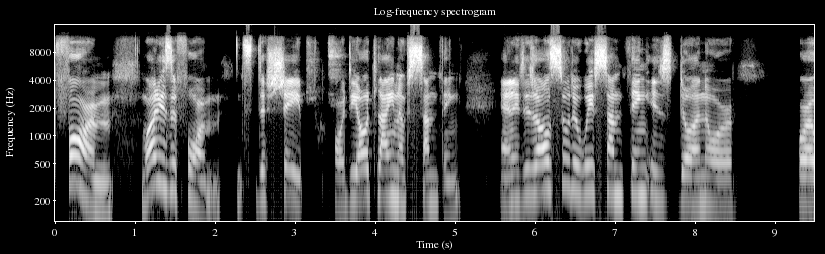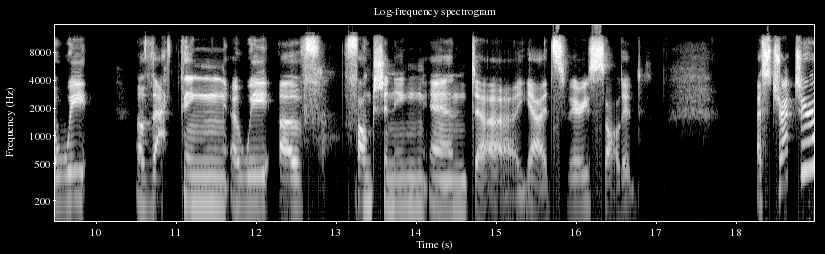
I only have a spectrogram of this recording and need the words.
form. What is a form? It's the shape or the outline of something and it is also the way something is done or or a way of acting a way of functioning. And uh, yeah it's very solid. A structure?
